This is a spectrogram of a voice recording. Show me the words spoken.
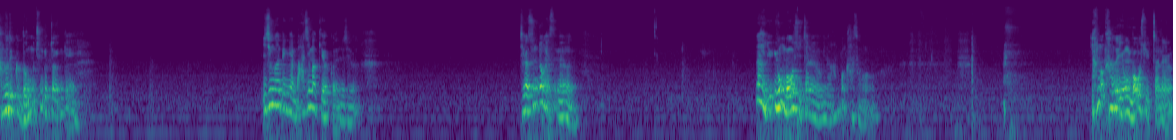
전 그거 듣고 너무 충격적인 게 이 친구한테 그냥 마지막 기회였거든요, 제가. 제가 순종했으면 그냥 욕 먹을 수 있잖아요, 그냥 한 번 가서. 한 번 가서 욕 먹을 수 있잖아요.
